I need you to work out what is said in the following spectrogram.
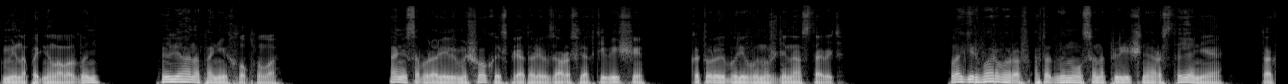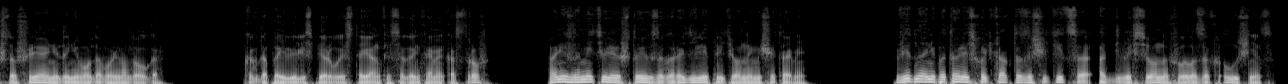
Мина подняла ладонь, и Лиана по ней хлопнула. Они собрали в мешок и спрятали в зарослях те вещи, которые были вынуждены оставить. Лагерь варваров отодвинулся на приличное расстояние, так что шли они до него довольно долго. Когда появились первые стоянки с огоньками костров, они заметили, что их загородили плетеными щитами. Видно, они пытались хоть как-то защититься от диверсионных вылазок лучниц.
